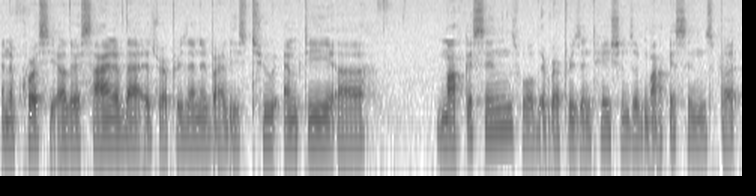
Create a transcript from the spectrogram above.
And of course, the other side of that is represented by these two empty uh, moccasins. Well, they're representations of moccasins, but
